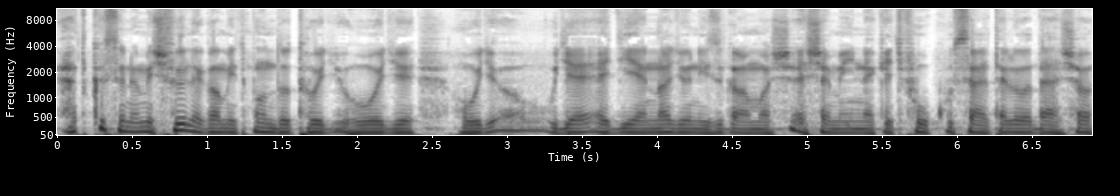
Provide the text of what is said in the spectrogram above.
Hát köszönöm, és főleg amit mondott, hogy, hogy, hogy ugye egy ilyen nagyon izgalmas eseménynek egy fókuszált előadása,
